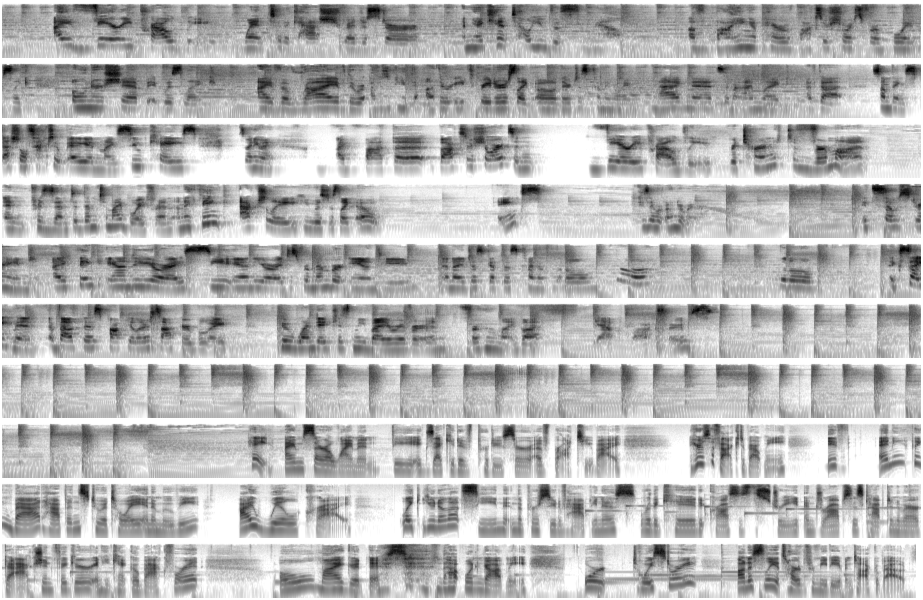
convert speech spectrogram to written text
I very proudly went to the cash register. I mean, I can't tell you the thrill of buying a pair of boxer shorts for a boy. It was like ownership. It was like I've arrived. There were I was looking at the other eighth graders, like, oh, they're just coming away with magnets, and I'm like, I've got something special tucked away in my suitcase. So anyway, I bought the boxer shorts and very proudly returned to Vermont and presented them to my boyfriend. And I think actually he was just like, oh, thanks, because they were underwear. It's so strange. I think Andy, or I see Andy, or I just remember Andy, and I just get this kind of little, oh, little excitement about this popular soccer boy who one day kissed me by a river and for whom I bought Gap boxers. Hey, I'm Sarah Wyman, the executive producer of Brought to You By. Here's a fact about me if anything bad happens to a toy in a movie, I will cry. Like, you know that scene in The Pursuit of Happyness where the kid crosses the street and drops his Captain America action figure and he can't go back for it? Oh my goodness, that one got me. Or Toy Story? Honestly, it's hard for me to even talk about.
